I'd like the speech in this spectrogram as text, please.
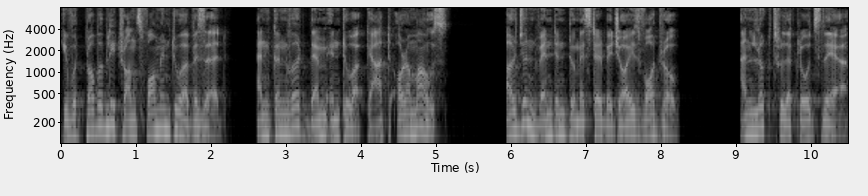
he would probably transform into a wizard and convert them into a cat or a mouse. Arjun went into Mr. Bijoy's wardrobe and looked through the clothes there.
